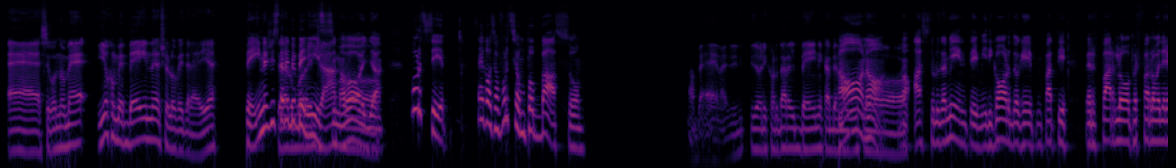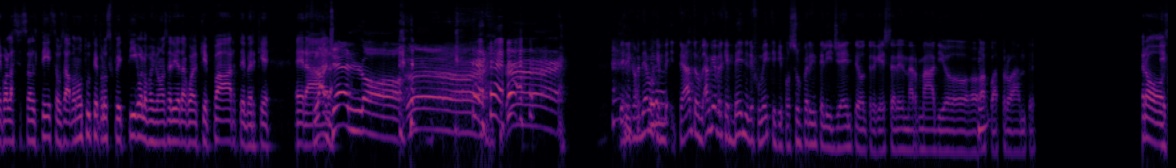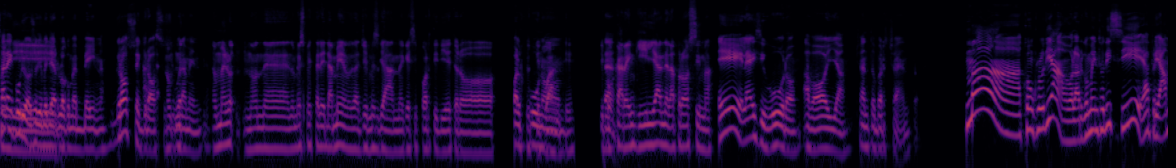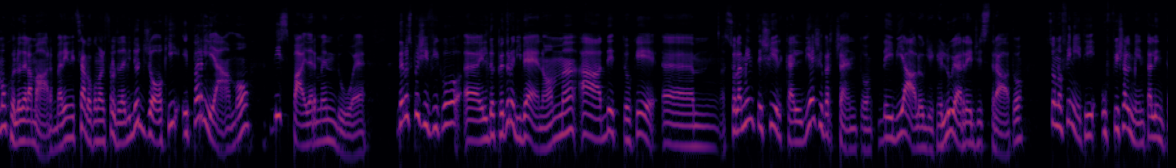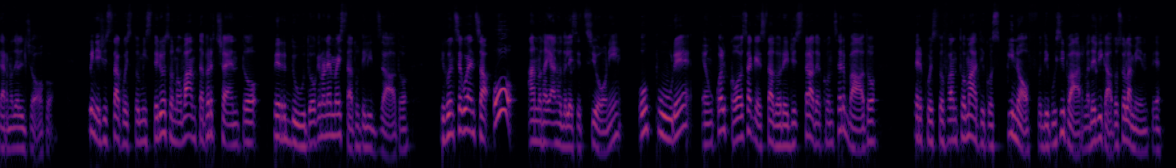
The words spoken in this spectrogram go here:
Eh, secondo me, io come Bane ce lo vedrei, eh. Bane ci starebbe benissimo, voglia. Forse, sai cosa? Forse è un po' basso. Vabbè, ma ti devo ricordare il Bane che abbiamo no, avuto. No, no, assolutamente. Mi ricordo che infatti per farlo, per farlo vedere con la stessa altezza usavano tutte prospettive, lo facevano salire da qualche parte perché era... Flagello! Ti ricordiamo Però... che, tra l'altro, anche perché Bane nei fumetti è tipo super intelligente, oltre che essere un armadio a quattro ante. Però e sarei quindi... curioso di vederlo come Bane. Grosso e grosso, non, sicuramente. Non, me, non, eh, non, mi aspetterei da meno da James Gunn che si porti dietro qualcuno. quanti. Tipo eh. Karen Gillian nella prossima. E lei sicuro, ha voglia, 100%. Ma concludiamo l'argomento di sì e apriamo quello della Marvel. Iniziamo come al solito dai videogiochi e parliamo di Spider-Man 2. Nello specifico, eh, il doppiatore di Venom ha detto che ehm, solamente circa il 10% dei dialoghi che lui ha registrato sono finiti ufficialmente all'interno del gioco. Quindi ci sta questo misterioso 90% perduto che non è mai stato utilizzato. Di conseguenza, o hanno tagliato delle sezioni, oppure è un qualcosa che è stato registrato e conservato per questo fantomatico spin-off di cui si parla, dedicato solamente a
